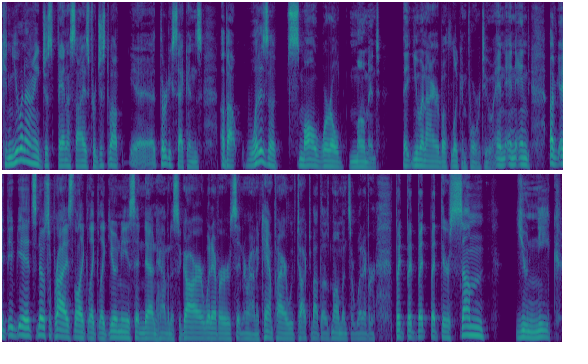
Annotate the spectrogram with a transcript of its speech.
can you and I just fantasize for just about uh, thirty seconds about what is a small world moment? That you and I are both looking forward to, and and and uh, it- it- it's no surprise like like like you and me sitting down having a cigar or whatever sitting around a campfire. We've talked about those moments or whatever. But but but but there's some unique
